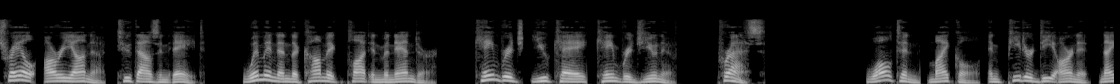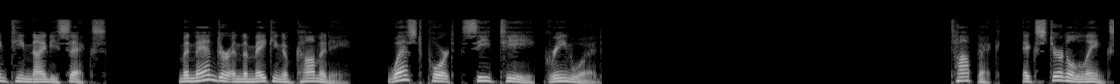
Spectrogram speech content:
Traill, Ariana, 2008. Women and the Comic Plot in Menander. Cambridge, UK, Cambridge Univ. Press. Walton, Michael, and Peter D. Arnott, 1996. Menander and the Making of Comedy. Westport, C.T., Greenwood. External links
